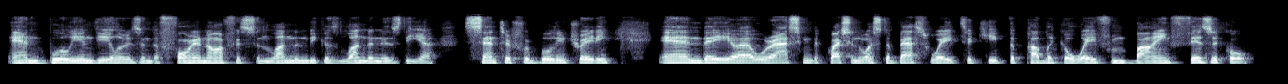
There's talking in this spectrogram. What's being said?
and bullion dealers in the Foreign Office in London, because London is the uh, center for bullion trading. And they uh, were asking the question what's the best way to keep the public away from buying physical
